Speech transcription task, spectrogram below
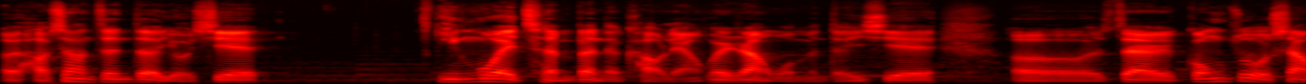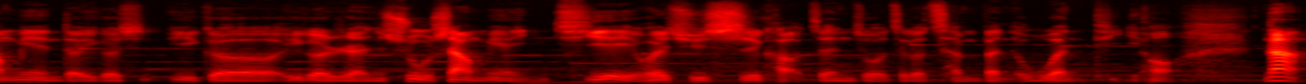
呃，好像真的有些因为成本的考量，会让我们的一些呃，在工作上面的一个一个一个人数上面，企业也会去思考斟酌这个成本的问题，哈。那，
